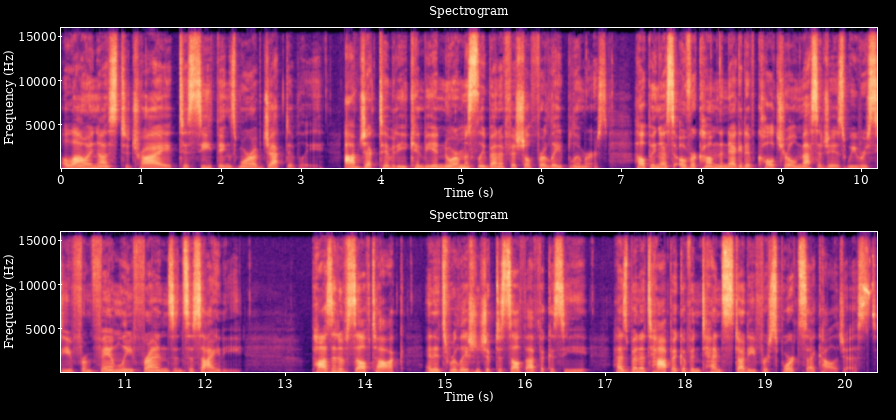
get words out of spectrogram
allowing us to try to see things more objectively. Objectivity can be enormously beneficial for late bloomers, helping us overcome the negative cultural messages we receive from family, friends, and society. Positive self talk and its relationship to self efficacy has been a topic of intense study for sports psychologists.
